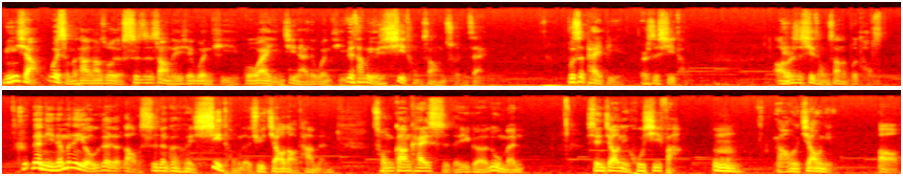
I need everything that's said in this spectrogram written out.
冥想为什么他刚刚说有师资上的一些问题，国外引进来的问题？因为他们有一些系统上的存在，不是派别，而是系统，而是系统上的不同。那你能不能有一个老师能够很系统的去教导他们？从刚开始的一个入门，先教你呼吸法，嗯，然后教你哦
